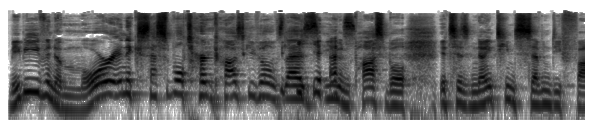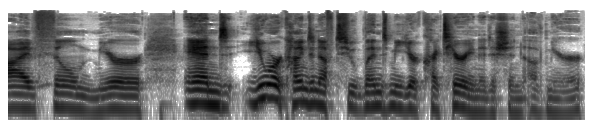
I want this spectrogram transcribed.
maybe even a more inaccessible Tarkovsky film, if that is yes. even possible. It's his 1975 film Mirror. And you were kind enough to lend me your Criterion edition of Mirror.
